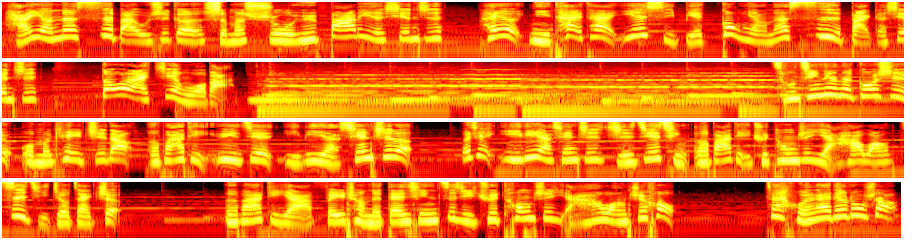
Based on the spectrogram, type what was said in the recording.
还有那四百五十个什么属于巴力的先知，还有你太太耶洗别供养那四百个先知，都来见我吧。从今天的故事，我们可以知道，俄巴底遇见以利亚先知了，而且以利亚先知直接请俄巴底去通知亚哈王，自己就在这。俄巴底呀，非常的担心自己去通知亚哈王之后，在回来的路上，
